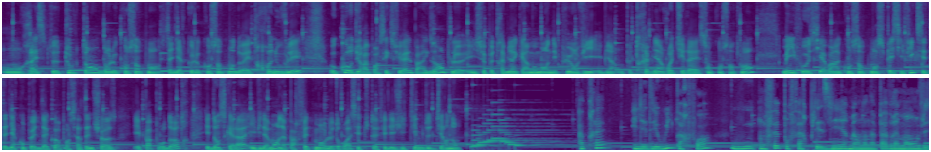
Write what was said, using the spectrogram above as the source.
on reste tout le temps dans le consentement. C'est-à-dire que le consentement doit être renouvelé au cours du rapport sexuel, par exemple. Il se peut très bien qu'à un moment on n'ait plus envie, eh bien on peut très bien retirer son consentement. Mais il faut aussi avoir un consentement spécifique, c'est-à-dire qu'on peut être d'accord pour certaines choses et pas pour d'autres. Et dans ce cas-là, évidemment, on a parfaitement le droit, c'est tout à fait légitime de dire non. Après, il y a des oui parfois où on fait pour faire plaisir mais on n'en a pas vraiment envie.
